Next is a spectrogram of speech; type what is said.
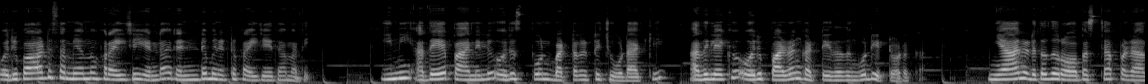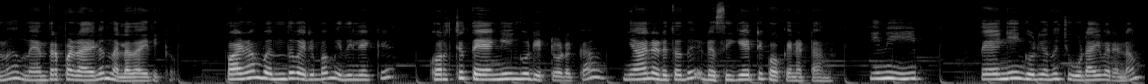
ഒരുപാട് സമയമൊന്നും ഫ്രൈ ചെയ്യേണ്ട. രണ്ട് മിനിറ്റ് ഫ്രൈ ചെയ്താൽ മതി. ഇനി അതേ പാനിൽ ഒരു സ്പൂൺ ബട്ടർ ഇട്ട് ചൂടാക്കി അതിലേക്ക് ഒരു പഴം കട്ട് ചെയ്തതും കൂടി ഇട്ട് കൊടുക്കാം. ഞാൻ എടുത്തത് റോബസ്റ്റ പഴമാണ് നേന്ത്രപ്പഴമായാലും നല്ലതായിരിക്കും. പഴം വെന്ത് വരുമ്പം ഇതിലേക്ക് കുറച്ച് തേങ്ങയും കൂടി ഇട്ട് കൊടുക്കാം. ഞാൻ എടുത്തത് ഡെസിഗേറ്റ് കോക്കനട്ടാണ്. ഇനി ഈ തേങ്ങയും കൂടി ഒന്ന് ചൂടായി വരണം.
